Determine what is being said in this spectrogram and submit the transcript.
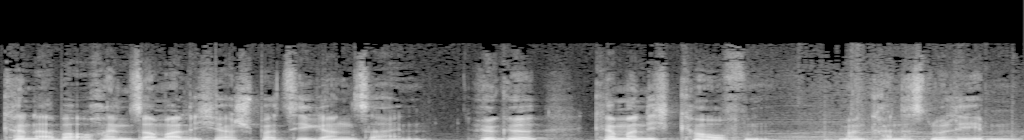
kann aber auch ein sommerlicher Spaziergang sein. Hücke kann man nicht kaufen, man kann es nur leben.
